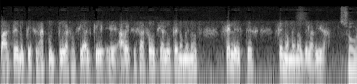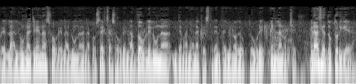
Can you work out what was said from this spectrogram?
parte de lo que es esa cultura social que eh, a veces asocia los fenómenos celestes, fenómenos de la vida. Sobre la luna llena, sobre la luna de la cosecha, sobre la doble luna de mañana que es 31 de octubre en la noche. Gracias, doctor Higuera.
